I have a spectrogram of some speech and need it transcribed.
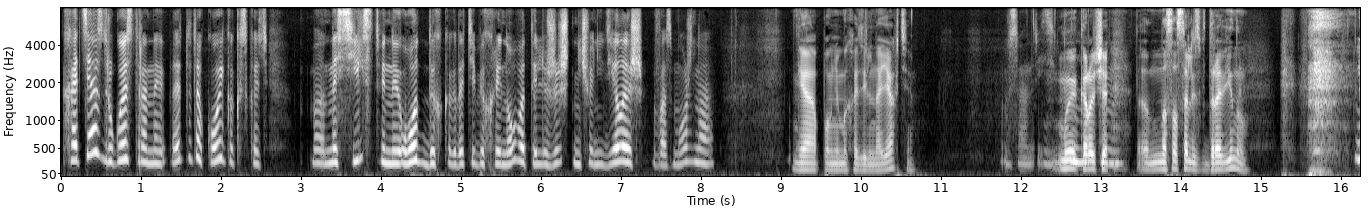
Хотя, с другой стороны, это такой, как сказать, насильственный отдых, когда тебе хреново, ты лежишь, ничего не делаешь, возможно. Я помню, мы ходили на яхте. Смотрите. Мы, короче, э, насосались в дровину.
